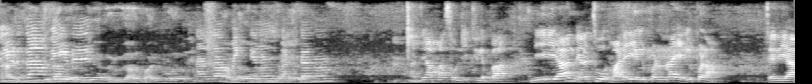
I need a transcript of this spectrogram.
வீடு. தான் வீடு. நல்லா அமைக்கணும் கட்டணும். அதே அம்மா சொல்லிட்டில்லப்பா நீயா நினச்சி ஒரு மனையை எழுப்பணும்னா எழுப்பலாம் சரியா?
